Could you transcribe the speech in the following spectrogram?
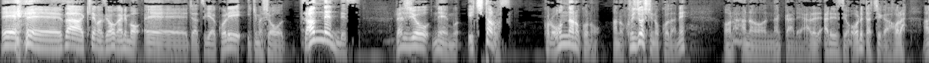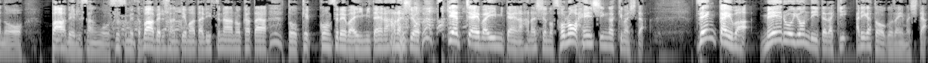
えー、さあ、来てますよ、他にも。えー、じゃあ次はこれ行きましょう。残念です。ラジオネーム、一太郎す。これ女の子の、あの、不女子の子だね。ほら、あの、なんかあれ、あれ、あれですよ、俺たちが、ほら、あの、バーベルさんを勧めた、バーベルさんってまたリスナーの方と結婚すればいいみたいな話を、付き合っちゃえばいいみたいな話のその返信が来ました。前回はメールを読んでいただき、ありがとうございました。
